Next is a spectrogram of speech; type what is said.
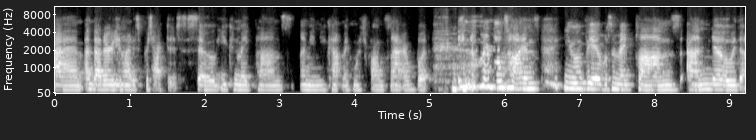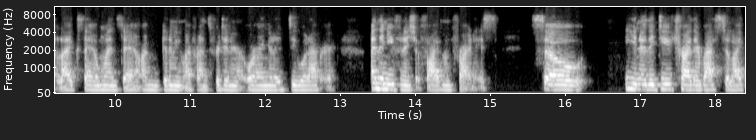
um, and that early night is protected. So you can make plans. I mean, you can't make much plans now, but in normal times, you will be able to make plans and know that, like, say on Wednesday, I'm going to meet my friends for dinner or I'm going to do whatever and then you finish at five on Fridays. So, you know, they do try their best to like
